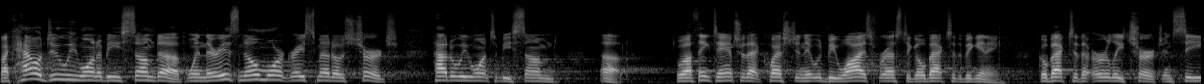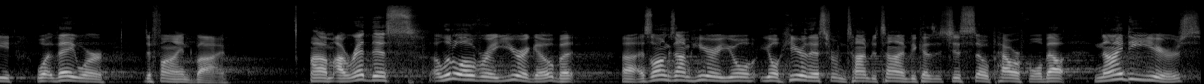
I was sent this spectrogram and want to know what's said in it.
Like, how do we want to be summed up? When there is no more Grace Meadows Church, how do we want to be summed up? Well, I think to answer that question, it would be wise for us to go back to the beginning, go back to the early church and see what they were defined by. Um, I read this a little over a year ago, but uh, as long as I'm here, you'll, you'll hear this from time to time because it's just so powerful. About 90 years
